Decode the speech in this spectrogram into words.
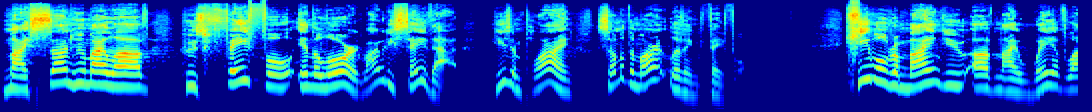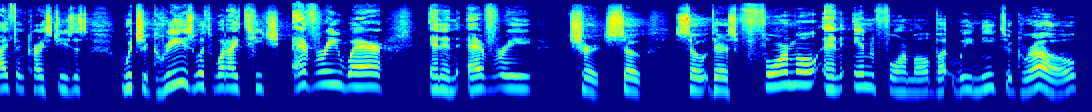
my son, whom I love who's faithful in the Lord. Why would he say that? He's implying some of them aren't living faithful. He will remind you of my way of life in Christ Jesus, which agrees with what I teach everywhere and in every church. So, so there's formal and informal, but we need to grow.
